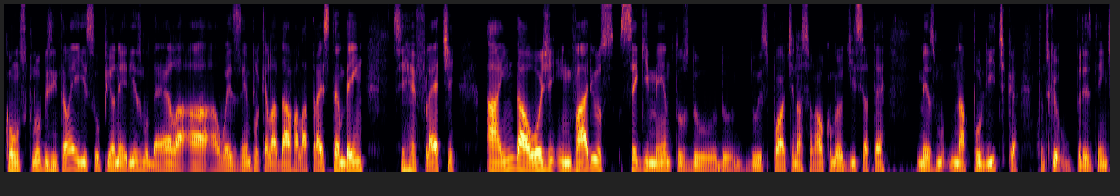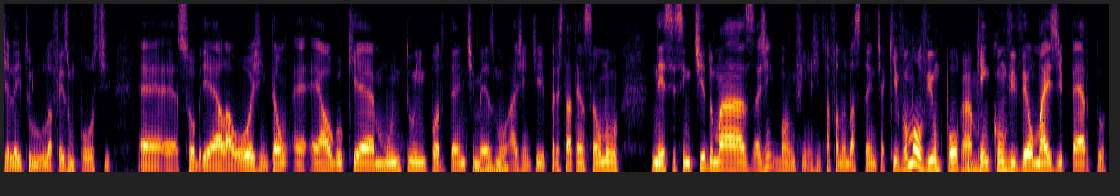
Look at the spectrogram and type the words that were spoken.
com os clubes, então é isso, o pioneirismo dela, a, a, o exemplo que ela dava lá atrás também se reflete ainda hoje em vários segmentos do, do, do, esporte nacional, como eu disse, até mesmo na política. Tanto que o presidente eleito Lula fez um post é, é sobre ela hoje. Então, é, é, algo que é muito importante mesmo uhum. a gente prestar atenção no, nesse sentido. Mas a gente, bom, enfim, a gente está falando bastante aqui. Vamos ouvir um pouco Vamos. quem conviveu mais de perto.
